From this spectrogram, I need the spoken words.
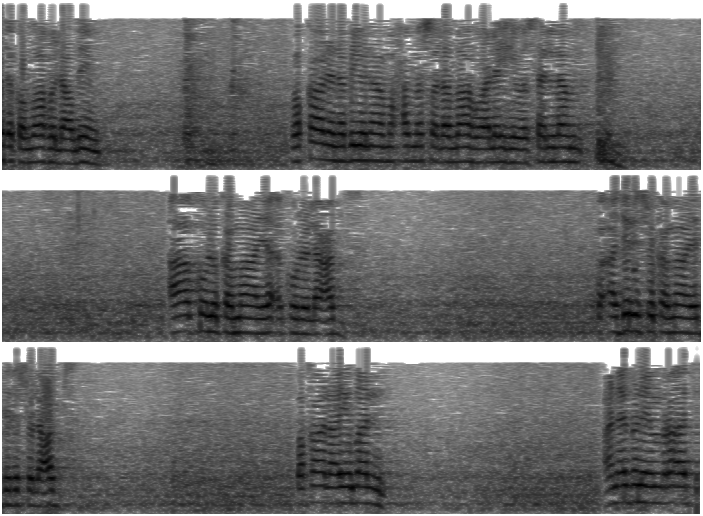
صدق الله العظيم. وقال نبينا محمد صلى الله عليه وسلم آكل كما يأكل العبد وأجلس كما يجلس العبد. وقال أيضا عن ابن امرأة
